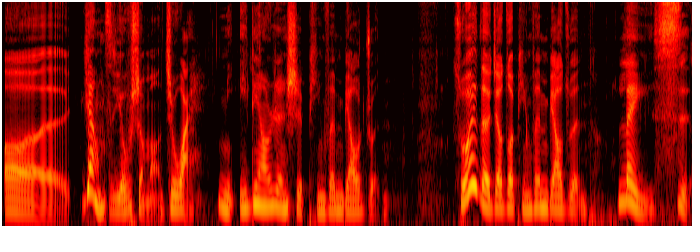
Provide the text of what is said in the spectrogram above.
呃，样子有什么之外，你一定要认识评分标准。所谓的叫做评分标准，类似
